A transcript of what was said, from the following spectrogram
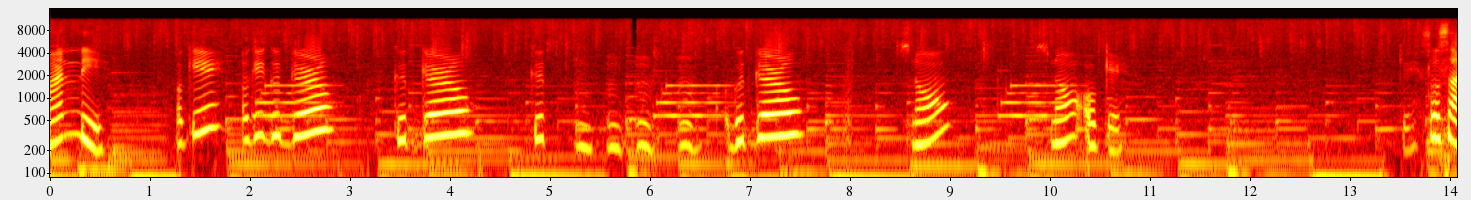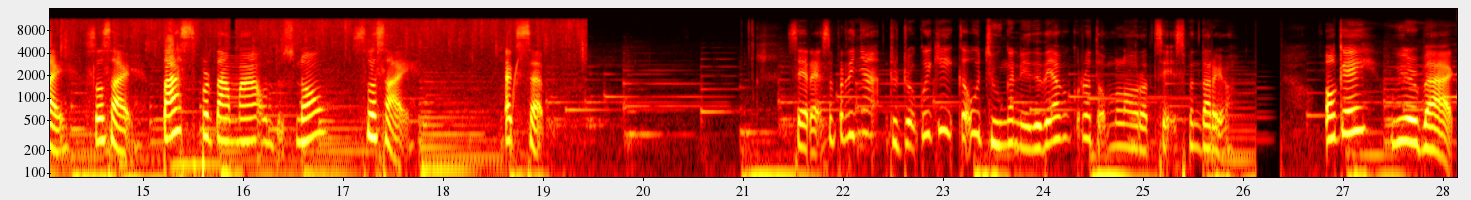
Mandi. Oke oke good girl. Good girl. Good mm, mm, mm, mm. good girl. Snow. Snow oke oke selesai selesai tas pertama untuk snow selesai accept Serek, sepertinya dudukku iki ke ujungan ya, jadi aku rada melorot sih sebentar ya. Oke, we're back.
